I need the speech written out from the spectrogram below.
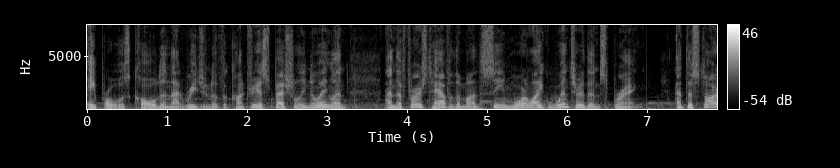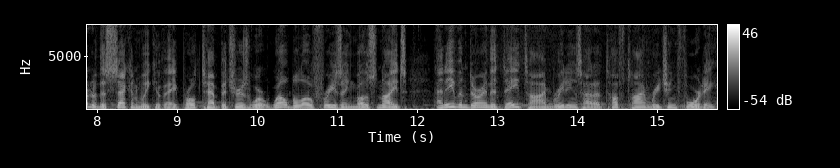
April was cold in that region of the country, especially New England, and the first half of the month seemed more like winter than spring. At the start of the second week of April, temperatures were well below freezing most nights, and even during the daytime, readings had a tough time reaching 40.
